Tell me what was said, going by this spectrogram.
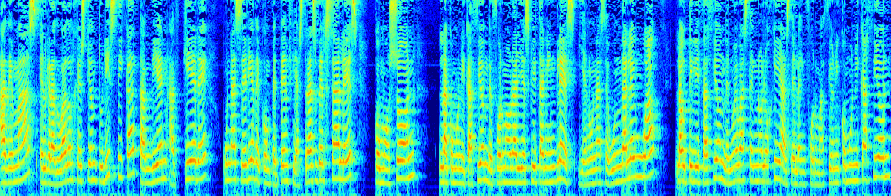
Además, el graduado en gestión turística también adquiere una serie de competencias transversales como son la comunicación de forma oral y escrita en inglés y en una segunda lengua, la utilización de nuevas tecnologías de la información y comunicación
